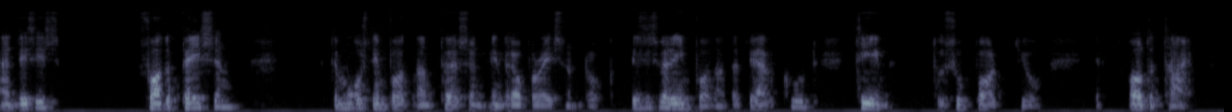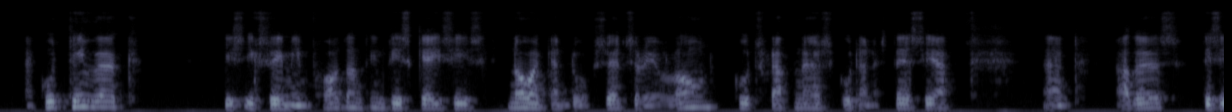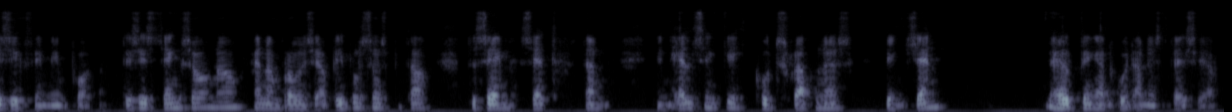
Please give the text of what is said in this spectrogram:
And this is for the patient the most important person in the operation room. This is very important that you have a good team to support you all the time. And good teamwork is extremely important in these cases. No one can do surgery alone. Good scrub nurse, good anesthesia, and others. This is extremely important. This is Zhengzhou now, Henan Provincial People's Hospital, the same set than in Helsinki, good scrub nurse, being Chen, helping and good anesthesia.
